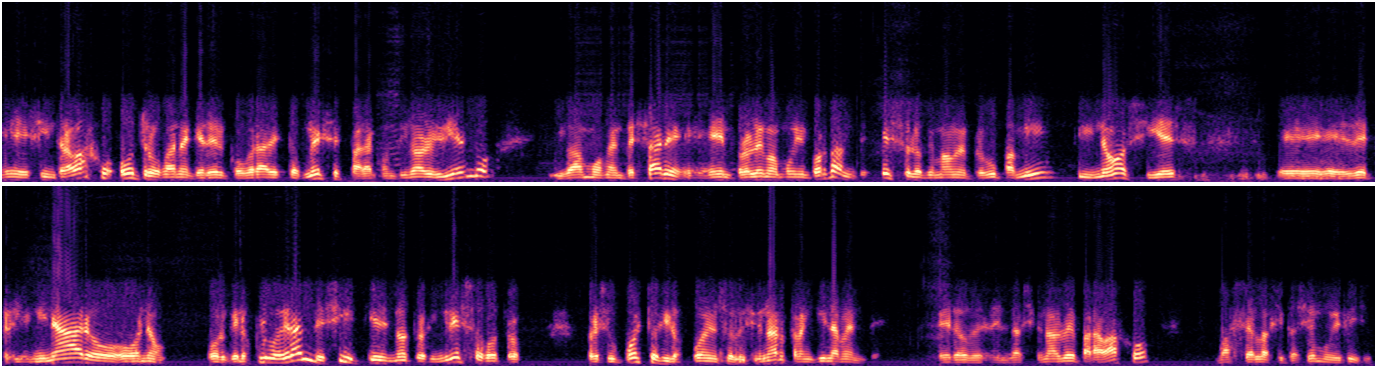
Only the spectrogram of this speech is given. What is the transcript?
eh, sin trabajo, otros van a querer cobrar estos meses para continuar viviendo y vamos a empezar en, problemas muy importantes. Eso es lo que más me preocupa a mí y no si es eh, de preliminar o, o no, porque los clubes grandes sí tienen otros ingresos, otros presupuestos y los pueden solucionar tranquilamente, pero desde el Nacional B para abajo va a ser la situación muy difícil.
